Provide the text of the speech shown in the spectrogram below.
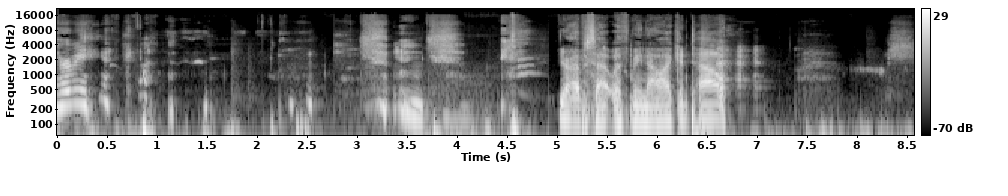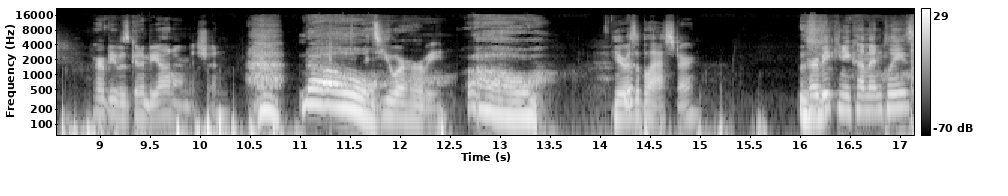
Herbie. You're upset with me now, I can tell. Herbie was going to be on our mission. No. It's you or Herbie. Oh. Here is a blaster. This Herbie, is, can you come in, please?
